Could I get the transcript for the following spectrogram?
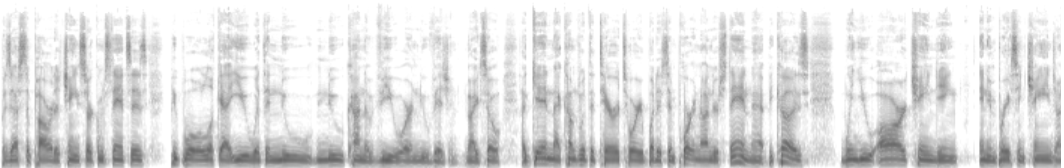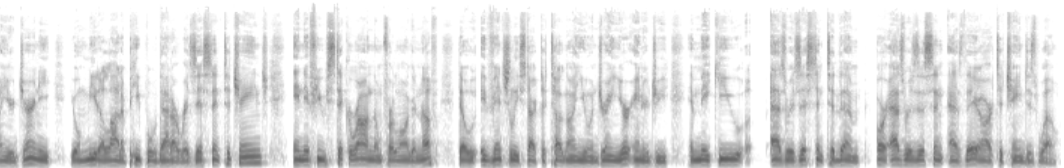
possess the power to change circumstances, people will look at you with a new, new kind of view or a new vision, right? So again, that comes with the territory, but it's important to understand that because when you are changing and embracing change on your journey, you'll meet a lot of people that are resistant to change. And if you stick around them for long enough, they'll eventually start to tug on you and drain your energy and make you as resistant to them or as resistant as they are to change as well.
